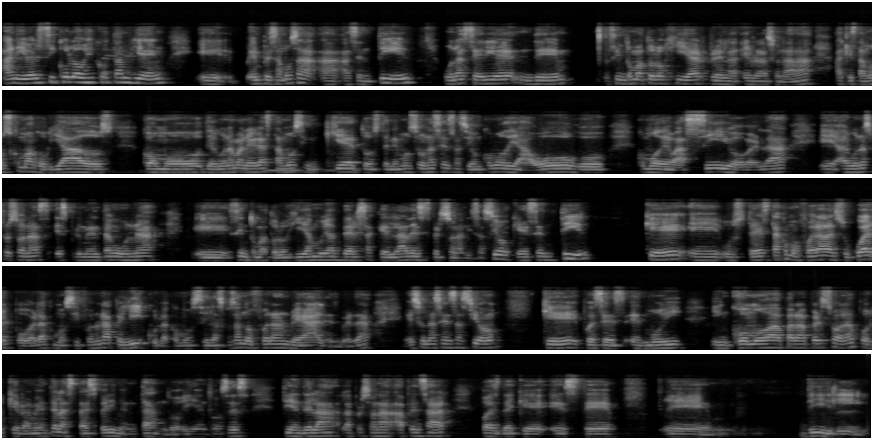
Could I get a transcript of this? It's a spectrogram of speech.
A nivel psicológico también eh, empezamos a, sentir una serie de sintomatología relacionada a que estamos como agobiados, como de alguna manera estamos inquietos, tenemos una sensación como de ahogo, como de vacío, ¿verdad? Eh, algunas personas experimentan una eh, sintomatología muy adversa que es la despersonalización, que es sentir que eh, usted está como fuera de su cuerpo, ¿verdad? Como si fuera una película, como si las cosas no fueran reales, ¿verdad? Es una sensación que pues es, muy incómoda para la persona porque realmente la está experimentando y entonces tiende la, persona a pensar pues de que este, eh,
